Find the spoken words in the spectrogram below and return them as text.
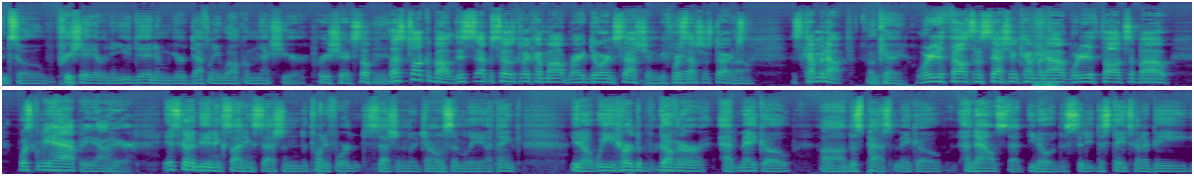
And so appreciate everything you did, and you're definitely welcome next year. Appreciate it. So let's talk about this episode is going to come out right during session before session starts. It's coming up. Okay. What are your thoughts on session coming up? What are your thoughts about what's going to be happening out here? it's going to be an exciting session, the 24th session of the General Assembly. I think, you know, we heard the governor at MACO, uh, this past MACO, announced that, you know, the city, the state's going to be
